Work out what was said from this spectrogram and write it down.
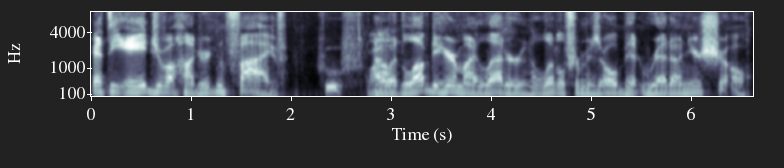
at the age of 105. Oof. I would love to hear my letter and a little from his obit read on your show.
